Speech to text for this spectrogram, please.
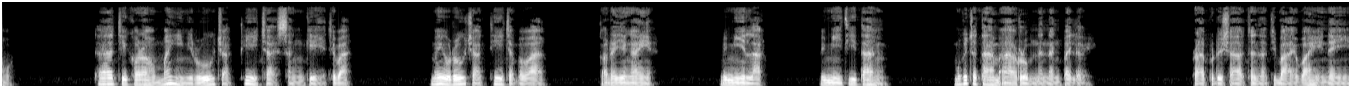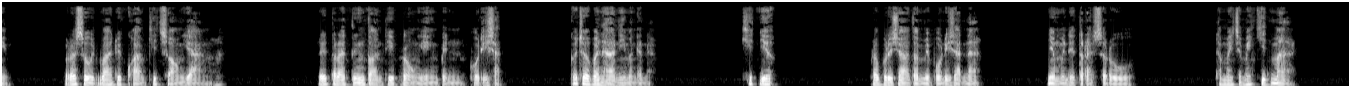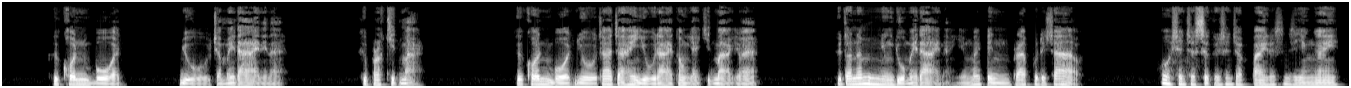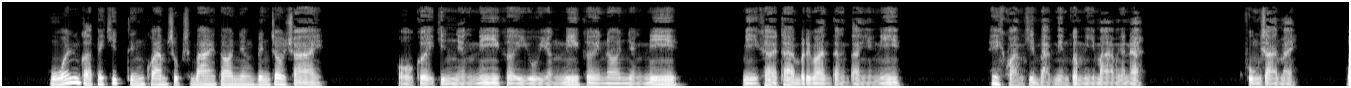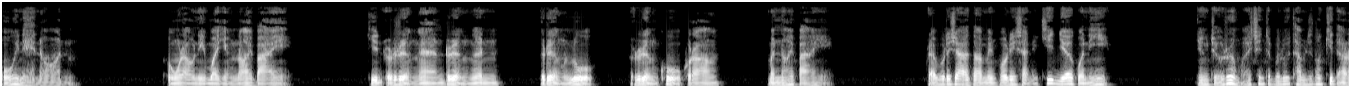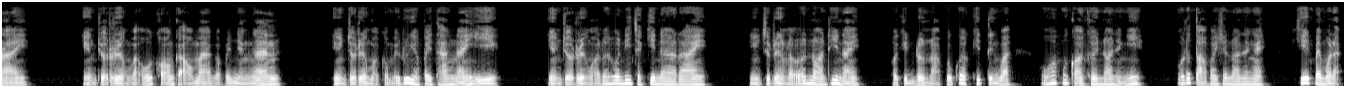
ถ้าจิตของเราไม่รู้จักที่จะสังเกตใช่ปะไม่รู้จักที่จะบว่าอะไรยังไงอะไม่มีหลัก ไม่มีที่ตั้ง มันก็จะตามอารมณ์นั้น ๆ ไปเลย พระพุทธเจ้าท่านอธิบายไว้ในพระสูตรว่าด้วยความคิดสองอย่างหรือตรัสถึงตอนที่พระองค์เองเป็นโพธิสัตว์ก็เจอปัญหานี้เหมือนกันนะคิดเยอะ พระพุทธเจ้าตอนเป็นโพธิสัตว์นะ ยังไม่ได้ตรัสรู้ทำไมจะไม่คิดมาก คือคนบวชอยู่จะไม่ได้นี่นะ คือเพราะคิดมาก คือคนบวชอยู่ถ้าจะให้อยู่ได้ต้องอย่าคิดมากใช่ไหมคือตอนนั้นมันยังอยู่ไม่ได้นะยังไม่เป็นพระพุทธเจ้า โอ้ฉันจะศึกแล้วฉันจะไปแล้วฉันจะยังไงหวนกลับไปคิดถึงความสุขสบายตอนยังเป็นเจ้าชาย โอ้เคยกินอย่างนี้เคยอยู่อย่างนี้เคยนอนอย่างนี้ มีค่าท่าบริวารต่างๆ อย่างนี้เฮ้ความคิดแบบนี้ก็มีมาเหมือนกันนะฟุ้งซ่านไหม โอ้ยแน่นอน ของเรานี่ว่าอย่างน้อยไป คิดเรื่องงานเรื่องเงิน เรื่องลูก เรื่องคู่ครอง มันน้อยไป พระพุทธเจ้าตอนเป็นโพธิสัตว์คิดเยอะกว่านี้ ยังเจอเรื่องว่าฉันจะบรรลุธรรมจะต้องคิดอะไร ยังเจอเรื่องว่าโอ้ของเก่ามาก็เป็นอย่างนั้น ยังจอเรื่องว่าก็ไม่รู้ยังไปทางไหนอีก ยังจอเรื่องว่าแล้ววันนี้จะกินอะไร ยังจอเรื่องแล้วนอนที่ไหน พอคิดเรื่องนอนปุ๊บก็คิดถึงว่าโอ้เมื่อก่อนเคยนอนอย่างนี้โอ้แล้วต่อไปจะนอนยังไง คิดไปหมดอะ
